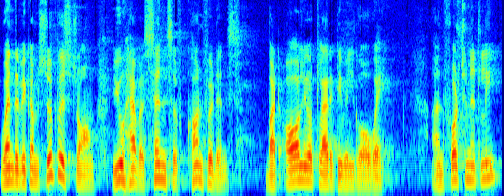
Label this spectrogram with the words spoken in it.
When they become super strong, you have a sense of confidence, but all your clarity will go away. Unfortunately,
